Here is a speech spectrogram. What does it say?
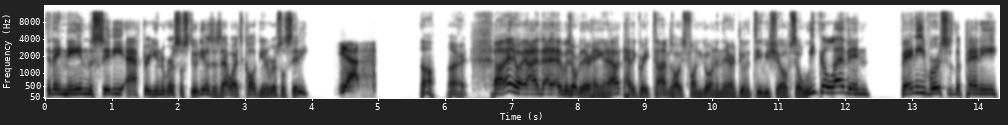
Did they name the city after Universal Studios? Is that why it's called Universal City? Yes. Oh, all right. Uh, anyway, I, I was over there hanging out. Had a great time. It was always fun going in there doing the TV show. So week eleven, Benny versus the Penny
